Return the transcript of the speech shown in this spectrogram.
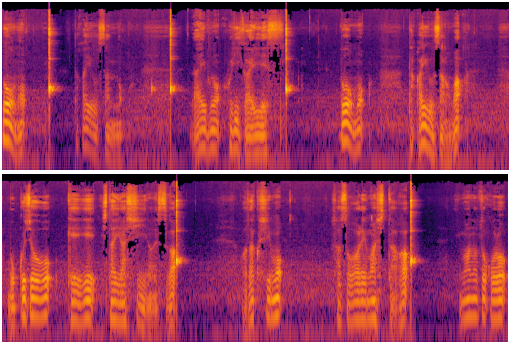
今日の高雄さんのライブの振り返りです。どうも、高雄さんは牧場を経営したいらしいのですが、私も誘われましたが、今のところ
